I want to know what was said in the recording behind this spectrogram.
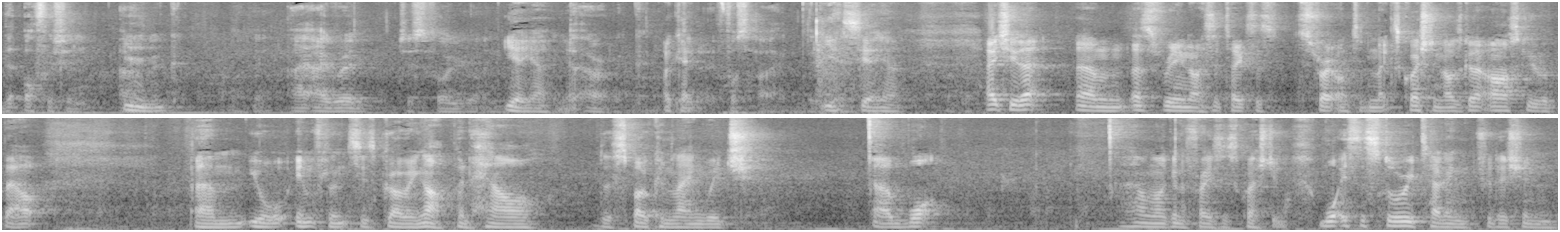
the official Mm. Arabic. Okay. I, I read just for you. in Yeah, yeah, The yeah. Arabic. Okay. Fusha. Yes, yeah, yeah. Actually, that um, that's really nice. It takes us straight on to the next question. I was going to ask you about um, your influences growing up and how the spoken language. Uh, what? How am I going to phrase this question? What is the storytelling tradition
